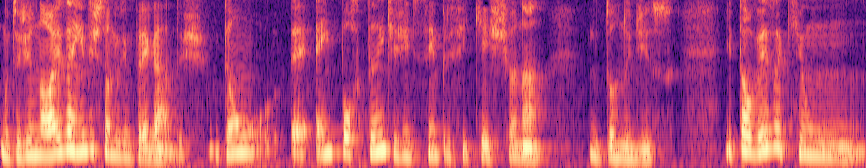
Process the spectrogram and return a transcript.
Muitos de nós ainda estamos empregados. Então é, é importante a gente sempre se questionar em torno disso. E talvez aqui um,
